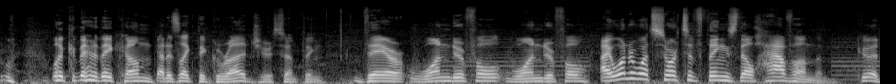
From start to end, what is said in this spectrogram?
Look, there they come. God, it's like the grudge or something. They're wonderful, wonderful. I wonder what sorts of things they'll have on them. Good.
